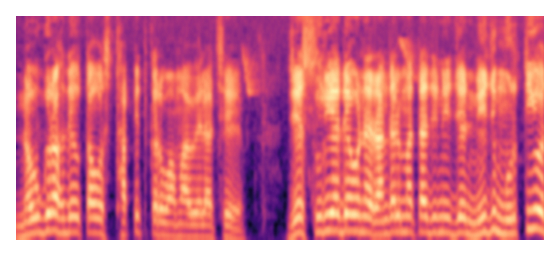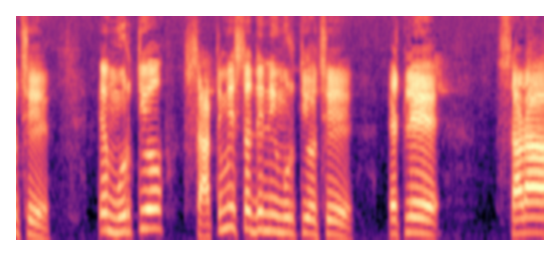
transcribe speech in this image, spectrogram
નવગ્રહ દેવતાઓ સ્થાપિત કરવામાં આવેલા છે. જે સૂર્યદેવ અને રાંદલ માતાજીની જે નિજ મૂર્તિઓ છે, એ મૂર્તિઓ સાતમી સદીની મૂર્તિઓ છે. એટલે સાડા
